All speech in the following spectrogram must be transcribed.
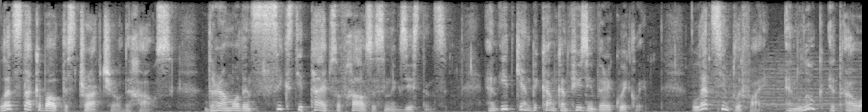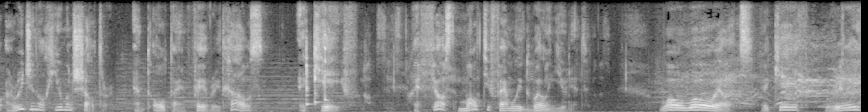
Let's talk about the structure of the house. There are more than 60 types of houses in existence, and it can become confusing very quickly. Let's simplify and look at our original human shelter and all-time favorite house, a cave, a first multi-family dwelling unit. Whoa, whoa, Alex, a cave? Really?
